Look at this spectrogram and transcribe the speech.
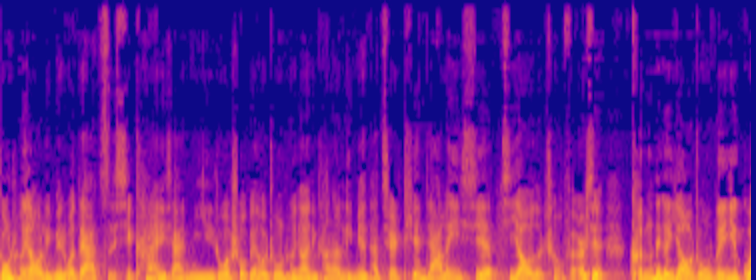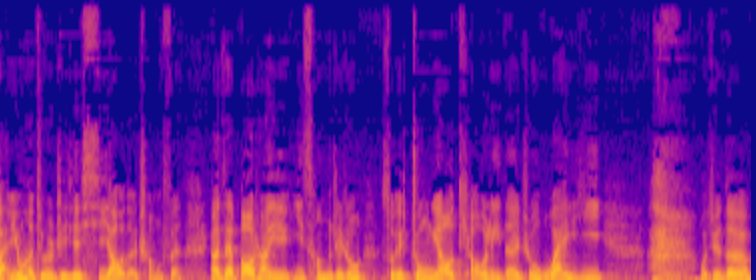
中成药里面，如果大家仔细看一下，你如果手边有中成药，你看看里面它其实添加了一些西药的成分，而且可能那个药中唯一管用的就是这些西药的成分，然后再包上一一层这种所谓中药调理的这种外衣，唉，我觉得。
